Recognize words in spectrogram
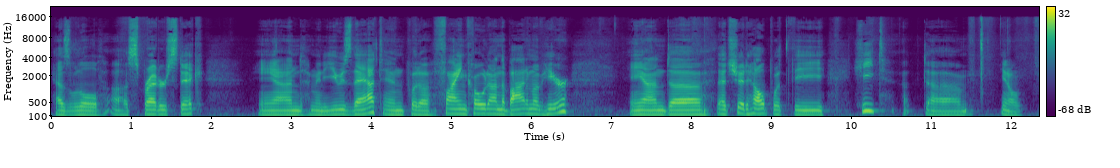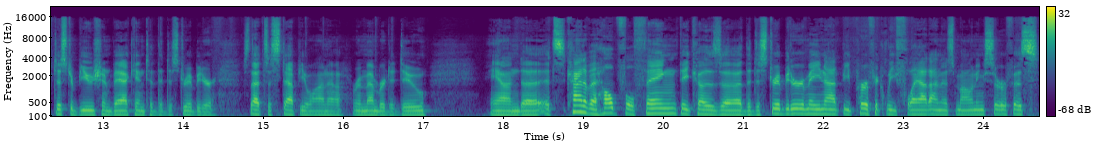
Has a little uh, spreader stick and I'm going to use that and put a fine coat on the bottom of here and uh, that should help with the heat uh, you know distribution back into the distributor. So that's a step you want to remember to do. And uh, it's kind of a helpful thing because uh, the distributor may not be perfectly flat on its mounting surface.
